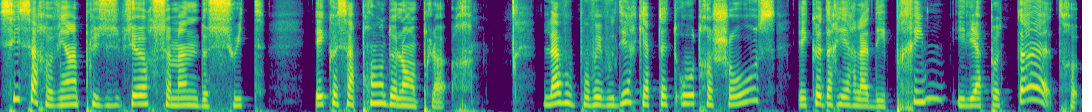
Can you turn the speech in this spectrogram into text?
Si ça revient plusieurs semaines de suite et que ça prend de l'ampleur. Là, vous pouvez vous dire qu'il y a peut-être autre chose et que derrière la déprime, il y a peut-être,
